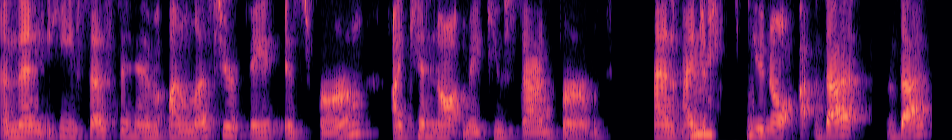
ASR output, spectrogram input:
And then he says to him, unless your faith is firm, I cannot make you stand firm. And I mm-hmm. just, you know, that that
